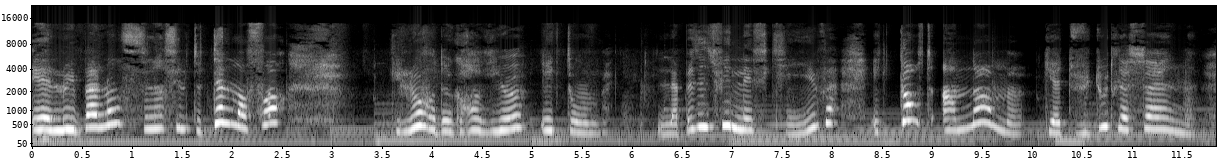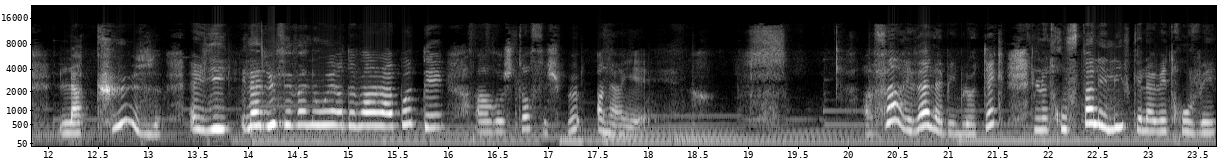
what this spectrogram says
Et elle lui balance l'insulte tellement fort qu'il ouvre de grands yeux et tombe. La petite fille l'esquive et quand un homme qui a vu toute la scène l'accuse, elle dit Il a dû s'évanouir devant la beauté en rejetant ses cheveux en arrière. Enfin, arrivée à la bibliothèque, elle ne trouve pas les livres qu'elle avait trouvés.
